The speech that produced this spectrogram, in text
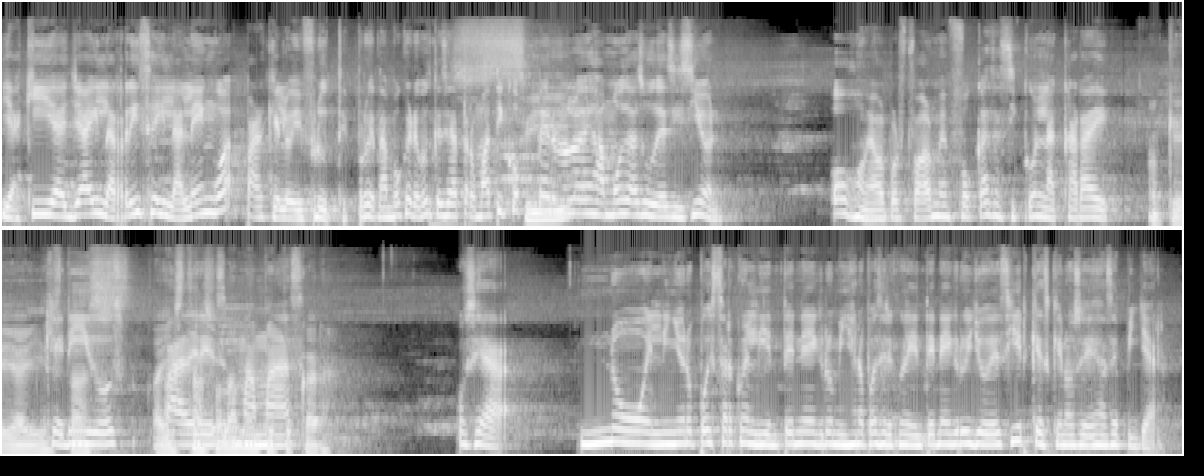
y aquí y allá y la risa y la lengua para que lo disfrute. Porque tampoco queremos que sea traumático, pero no lo dejamos a su decisión. Ojo, mi amor, por favor, me enfocas así con la cara de queridos padres, mamás. O sea, no, el niño no puede estar con el diente negro, mi hija no puede estar con el diente negro y yo decir que es que no se deja cepillar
